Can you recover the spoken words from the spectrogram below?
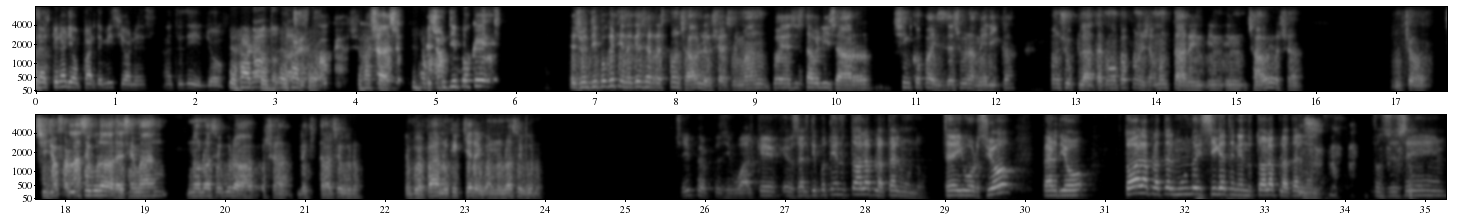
esperaría un par de misiones antes de ir yo. Exacto, exacto. es, un tipo que es un tipo que tiene que ser responsable, o sea, ese man puede estabilizar cinco países de Sudamérica con su plata como para ponerse a montar en, en, en ¿sabes? O sea, si yo fuera la aseguradora, ese man no lo aseguraba, o sea, le quitaba el seguro. Me puede pagar lo que quiera, igual no lo aseguro. Sí, pero pues igual que, o sea, el tipo tiene toda la plata del mundo. Se divorció, perdió toda la plata del mundo y sigue teniendo toda la plata del mundo. Entonces, eh,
